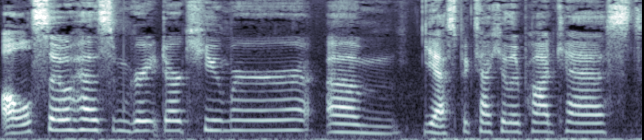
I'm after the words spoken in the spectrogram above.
also has some great dark humor. Um, yeah, spectacular podcast.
